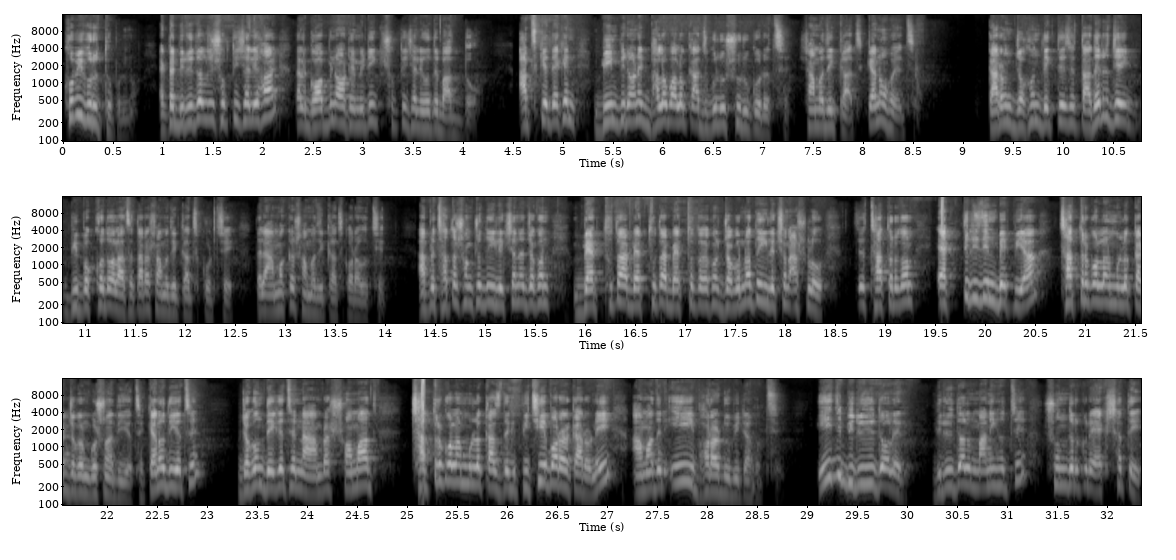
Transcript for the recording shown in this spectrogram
খুবই গুরুত্বপূর্ণ। একটা বিরোধী দল যদি শক্তিশালী হয়, তাহলে গভর্নমেন্ট অটোমেটিক শক্তিশালী হতে বাধ্য। আজকে দেখেন বিএনপির অনেক ভালো ভালো কাজগুলো শুরু করেছে, সামাজিক কাজ। কেন হয়েছে? কারণ যখন দেখতেছে তাদের যে বিপক্ষ দল আছে, তারা সামাজিক কাজ করছে। তাহলে আমাকেও সামাজিক কাজ করা উচিত। আপনি ছাত্র সংসদ ইলেকশনে যখন ব্যর্থতা ব্যর্থতা ব্যর্থতা, যখন জগন্নাথ ইলেকশন আসলো ছাত্রদল একত্রিশ দিন ব্যাপিয়া ছাত্র কল্যাণমূলক কার্যক্রম ঘোষণা দিয়েছে। কেন দিয়েছে? যখন দেখেছে, না, আমরা সমাজ ছাত্র কল্যাণমূলক কাজ থেকে পিছিয়ে পড়ার কারণে আমাদের এই ভরাডুবিটা হচ্ছে। এই যে বিরোধী দলের, বিরোধী দল মানে হচ্ছে সুন্দর করে একসাথে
